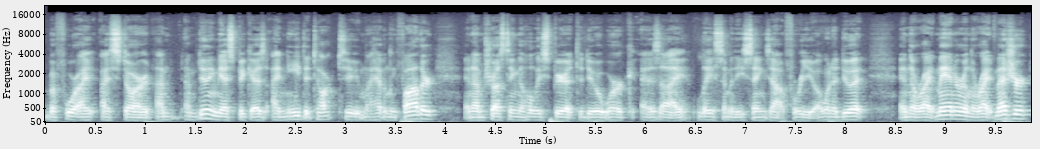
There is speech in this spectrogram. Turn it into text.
before I, I start, I'm, I'm doing this because I need to talk to my Heavenly Father and I'm trusting the Holy Spirit to do a work as I lay some of these things out for you. I want to do it in the right manner, in the right measure,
